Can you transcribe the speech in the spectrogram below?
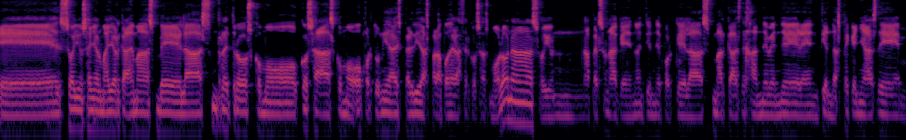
Eh, soy un señor mayor que además ve las retros como cosas, como oportunidades perdidas para poder hacer cosas molonas. Soy una persona que no entiende por qué las marcas dejan de vender en tiendas pequeñas de,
